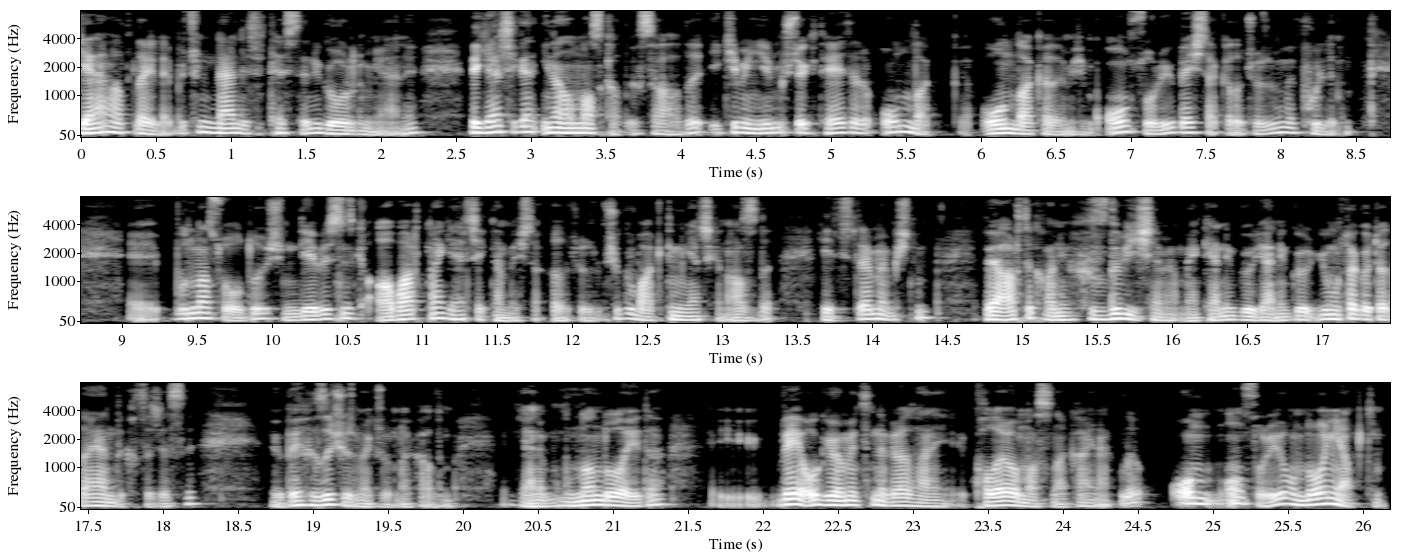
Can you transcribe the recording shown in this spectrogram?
genel hatlarıyla bütün neredeyse testlerini gördüm yani. Ve gerçekten inanılmaz katkı sağladı. 2023'teki TYT'de 10 dakika, 10 dakika demişim. 10 soruyu 5 dakikada çözdüm ve fullledim. E, bu nasıl oldu? Şimdi diyebilirsiniz ki abartma gerçekten 5 dakikada çözdüm. Çünkü vaktim gerçekten azdı. Yetiştirememiştim. Ve artık hani hızlı bir işlem yapmaya kendi gö- yani gö- yumurta göte dayandı kısacası. E, ve hızlı çözmek zorunda kaldım. Yani bundan dolayı da e, ve o geometrinin de biraz hani kolay olmasına kaynaklı 10, 10 soruyu 10'da 10 yaptım.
